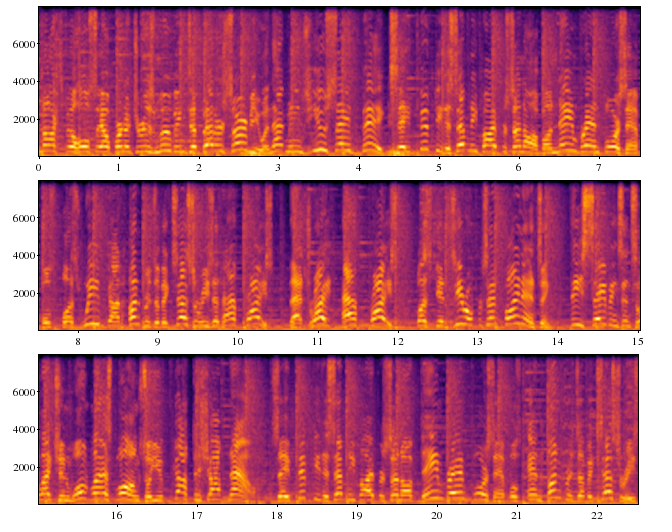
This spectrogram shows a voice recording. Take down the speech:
Knoxville Wholesale Furniture is moving to better serve you, and that means you save big. Save 50 to 75% off on name brand floor samples, plus we've got hundreds of accessories at half price. That's right, half price. Plus get 0% financing. These savings and selection won't last long, so you've got to shop now. Save 50 to 75% off name brand floor samples and hundreds of accessories,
